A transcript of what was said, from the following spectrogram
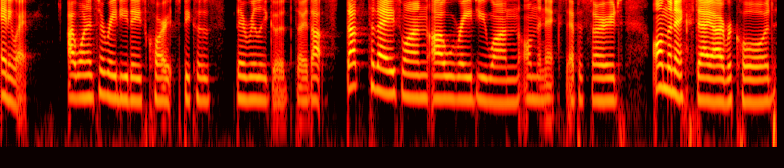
Anyway, I wanted to read you these quotes because they're really good. So that's that's today's one. I will read you one on the next episode. On the next day I record.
